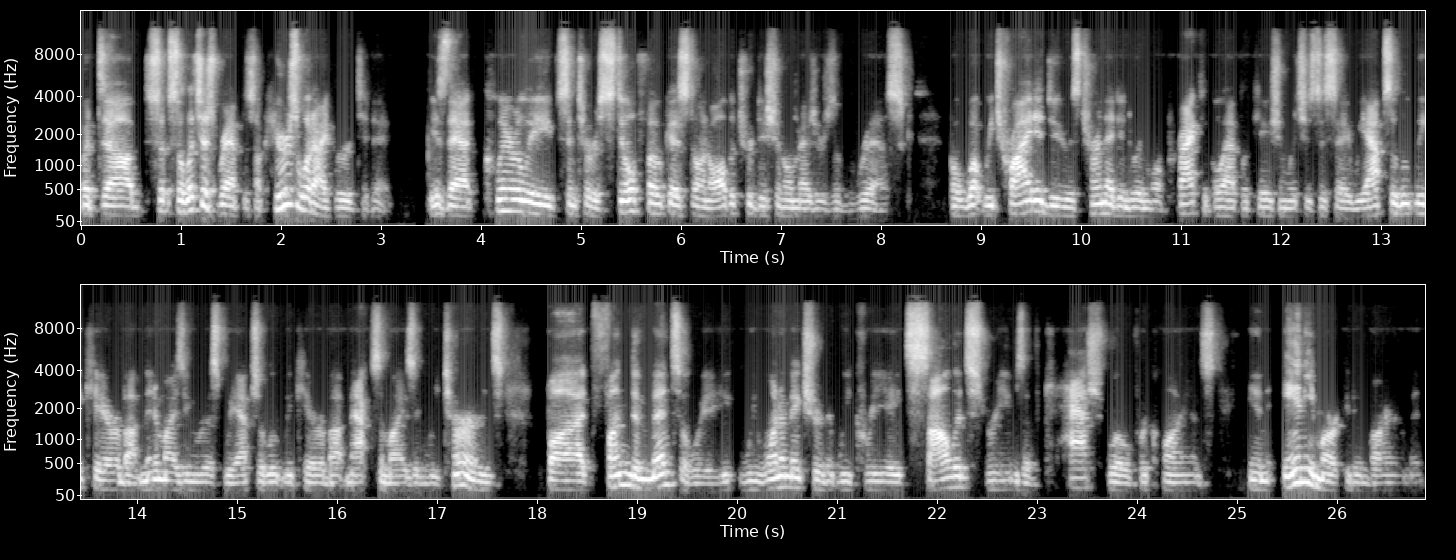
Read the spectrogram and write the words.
But uh, so, so let's just wrap this up. Here's what I heard today is that clearly Centura is still focused on all the traditional measures of risk. But what we try to do is turn that into a more practical application, which is to say we absolutely care about minimizing risk. We absolutely care about maximizing returns. But fundamentally, we want to make sure that we create solid streams of cash flow for clients in any market environment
